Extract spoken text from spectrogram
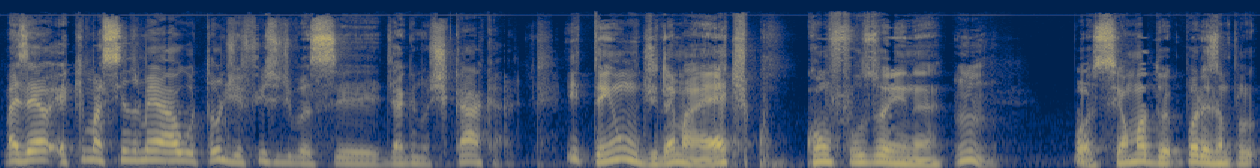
Mas é, é que uma síndrome é algo tão difícil de você diagnosticar, cara. E tem um dilema ético confuso aí, né? Hum. Pô, se é uma. do- Por exemplo,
